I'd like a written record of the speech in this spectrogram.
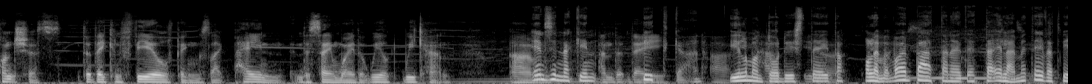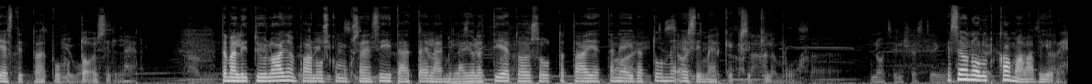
conscious, that they can feel things like pain in the same way that we we can. Um, Ensinnäkin pitkään, uh, ilman todisteita, olemme vain päättäneet, että eläimet eivät viesti tai puhu toisilleen. Um, Tämä liittyy laajempaan uskomukseen siitä, että eläimillä ei ole tietoisuutta tai että ne eivät tunne esimerkiksi kipua. Ja se on ollut kamala virhe.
